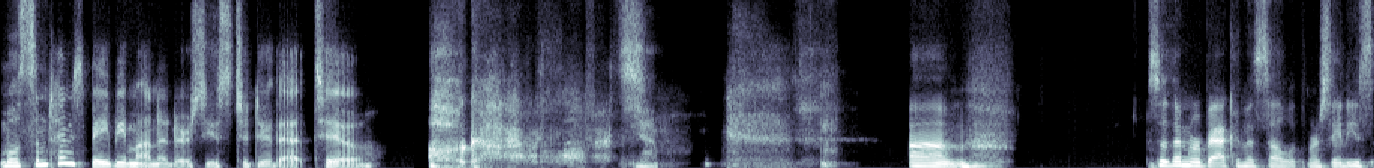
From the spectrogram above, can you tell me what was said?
Well, sometimes baby monitors used to do that too. Oh god, I would love it. Yeah. Um so then we're back in the cell with Mercedes,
